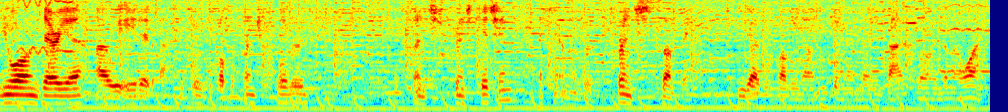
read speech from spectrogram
New Orleans area. Uh, we ate at it was called the French Quarter, French French Kitchen. I can't remember French something. You guys will probably know. You've been there many times. I've only been there once.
